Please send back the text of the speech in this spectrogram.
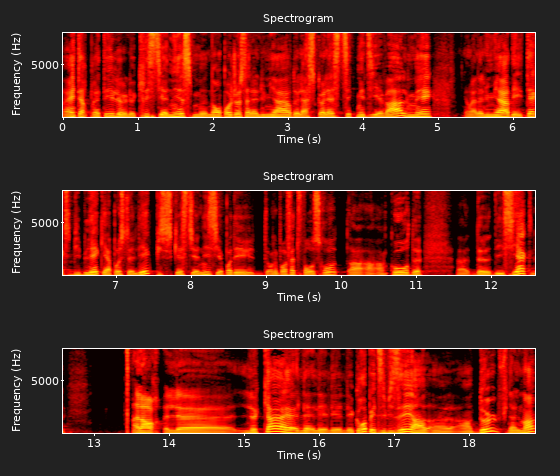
interpréter le, christianisme non pas juste à la lumière de la scolastique médiévale, mais à la lumière des textes bibliques et apostoliques, puis se questionner s'il y a pas on n'a pas fait de fausse route en, cours euh, de, des siècles. Alors, le, le camp, le, groupe est divisé en, deux, finalement.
